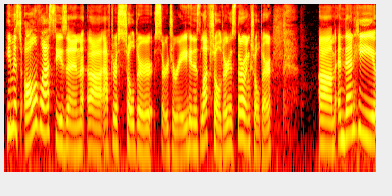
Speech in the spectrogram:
he missed all of last season uh, after a shoulder surgery in his left shoulder, his throwing shoulder. Um, and then he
